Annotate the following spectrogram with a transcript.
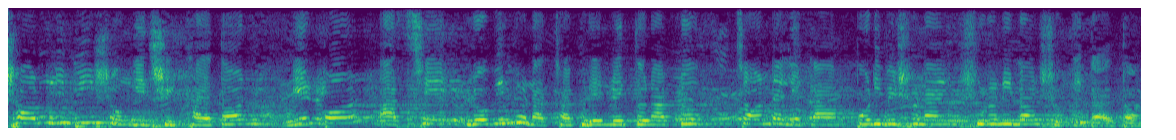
স্বরলিপি, সংগীত শিক্ষায়তন। এরপর আসছে রবীন্দ্রনাথ ঠাকুরের নৃত্যনাট্য, চণ্ডালিকা, পরিবেশনায় সুরনিলয় সঙ্গীতায়তন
